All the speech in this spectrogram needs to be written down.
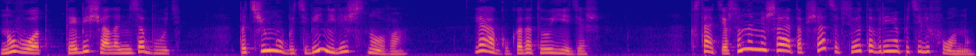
«Ну вот, ты обещала, не забудь. Почему бы тебе не лечь снова?» «Лягу, когда ты уедешь». «Кстати, а что нам мешает общаться все это время по телефону?»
